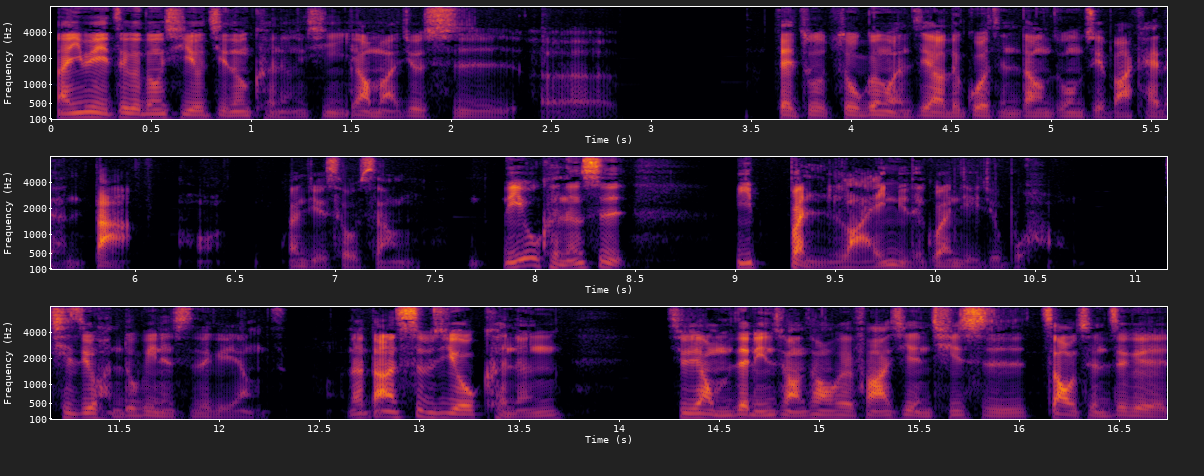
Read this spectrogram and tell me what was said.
那因为这个东西有几种可能性，要么就是呃，在做做根管治疗的过程当中，嘴巴开得很大，哦，关节受伤。你有可能是你本来你的关节就不好，其实有很多病人是这个样子。那当然是不是有可能，就像我们在临床上会发现，其实造成这个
